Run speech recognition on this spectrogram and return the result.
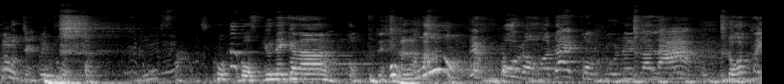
เข้าใจไม่ด้วยพวกกบอยู่ในกะลากบในกะลาแต่พูดออกมาได้กบอยู่ในกะลาโดนตี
